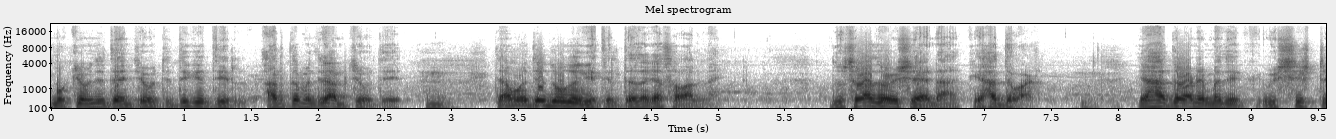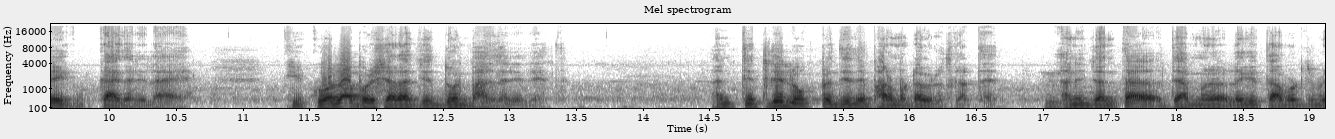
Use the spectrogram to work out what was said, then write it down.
मुख्यमंत्री त्यांचे होते ते घेतील. अर्थमंत्री आमचे होते. त्यामुळे ते दोघं घेतील त्याचा काही सवाल नाही. दुसरा जो विषय आहे ना की हद्दवाढ. या हद्दवाढीमध्ये एक विशिष्ट एक काय झालेलं आहे की कोल्हापूर शहराचे दोन भाग झालेले आहेत. आणि तिथले लोकप्रतिनिधी फार मोठा विरोध करतायत. आणि जनता त्यामुळे लगेच ताबडतोब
